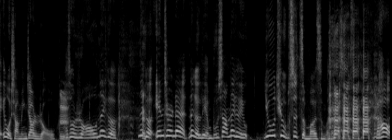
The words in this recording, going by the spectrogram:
因为我小名叫柔，他说柔那个那个 Internet 那个连不上，那个 YouTube 是怎么什么什么什么，然后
